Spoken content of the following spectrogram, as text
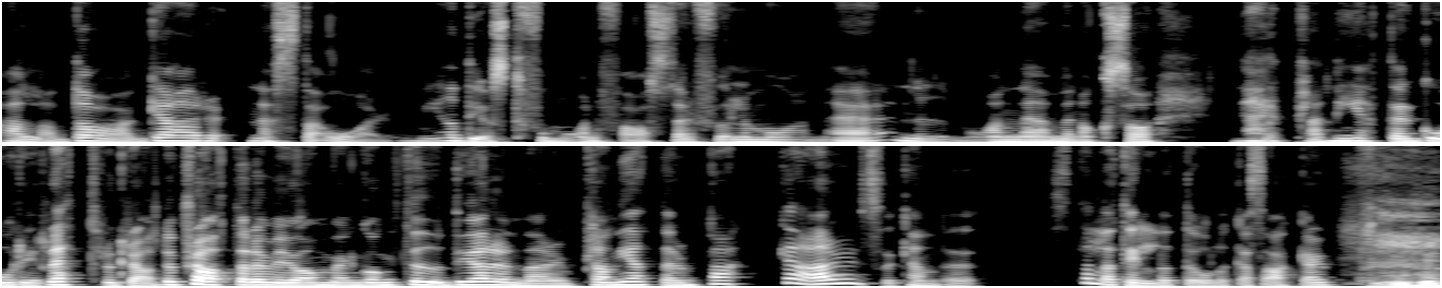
alla dagar nästa år med just månfaser, fullmåne, nymåne, men också när planeter går i retrograd. Det pratade vi om en gång tidigare, när planeter backar så kan det ställa till lite olika saker. Mhm.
